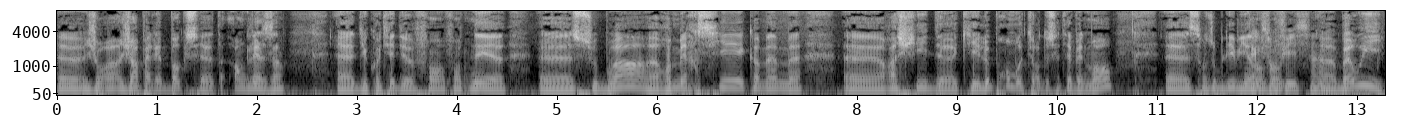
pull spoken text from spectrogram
euh, je, je, rappelle, boxe euh, anglaise, hein, euh, du côté de Fontenay-sous-Bois. remercier quand même Rachid, qui est le promoteur de cet événement, sans oublier bien avec son fils. Hein. ben oui,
